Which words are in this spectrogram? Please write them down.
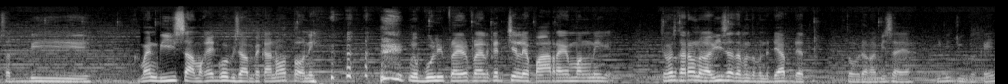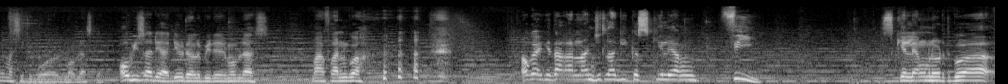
Sedih. Kemarin bisa makanya gue bisa sampai kanoto nih. Ngebully player-player kecil ya parah emang nih. Cuman sekarang udah gak bisa teman-teman. Udah diupdate tuh udah gak bisa ya. Ini juga kayaknya masih di bawah 15 deh. Oh bisa dia. Dia udah lebih dari 15 maafkan gua. Oke kita akan lanjut lagi ke skill yang V. Skill yang menurut gua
